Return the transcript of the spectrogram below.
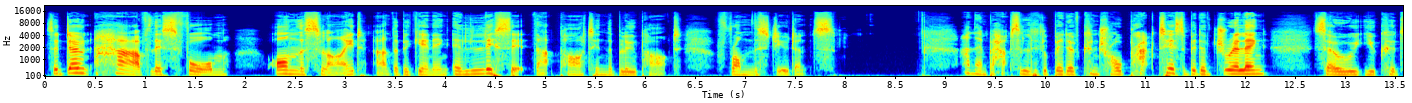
So don't have this form on the slide at the beginning, elicit that part in the blue part from the students and then perhaps a little bit of control practice, a bit of drilling. So you could,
